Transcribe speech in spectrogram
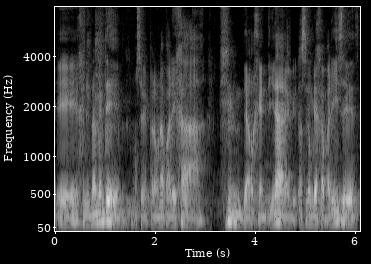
eh, generalmente, no sé, para una pareja de Argentina, hacer un viaje a París es...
